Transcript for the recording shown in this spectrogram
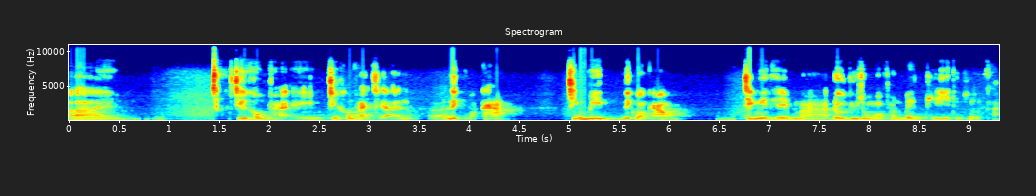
Đấy. Chứ không phải chứ không phải chỉ là ờ, nick quảng cáo. Chính vì nick quảng cáo chính vì thế mà đầu tư trong một fanpage thì thực sự là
